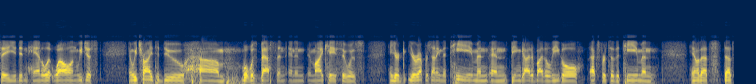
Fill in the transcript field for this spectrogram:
say you didn't handle it well and we just and we tried to do um, what was best. And, and in, in my case, it was you're you're representing the team and and being guided by the legal experts of the team and you know that's that's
